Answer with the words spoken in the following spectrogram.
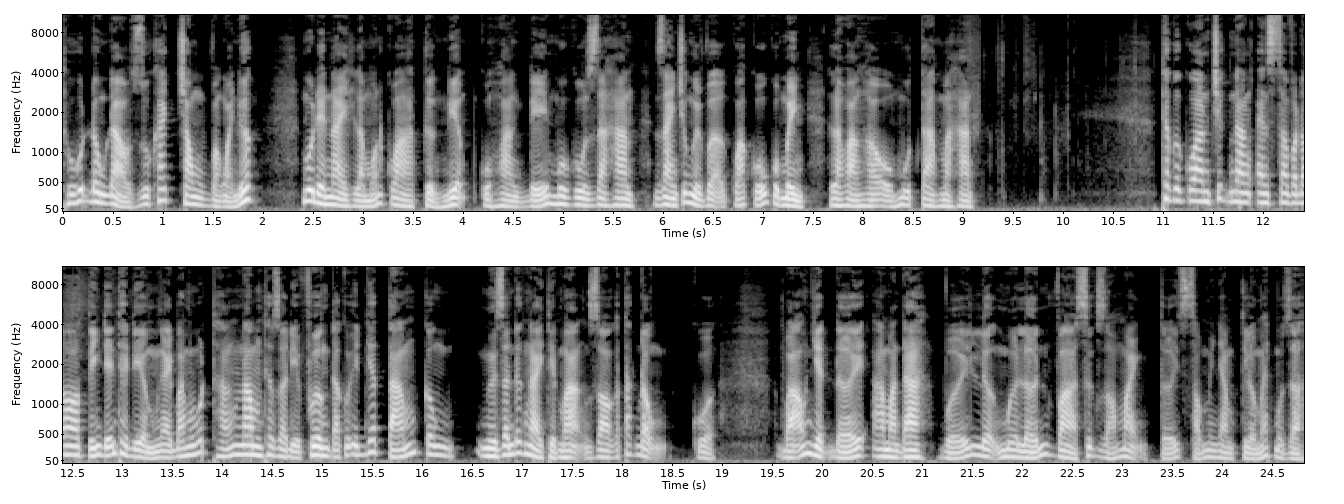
thu hút đông đảo du khách trong và ngoài nước – Ngôi đền này là món quà tưởng niệm của Hoàng đế Mughal Jahan dành cho người vợ quá cố của mình là Hoàng hậu Muta Mahan. Theo cơ quan chức năng El Salvador, tính đến thời điểm ngày 31 tháng 5 theo giờ địa phương đã có ít nhất 8 công người dân nước này thiệt mạng do các tác động của bão nhiệt đới Amanda với lượng mưa lớn và sức gió mạnh tới 65 km một giờ.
